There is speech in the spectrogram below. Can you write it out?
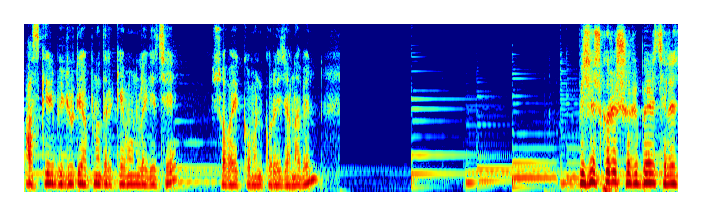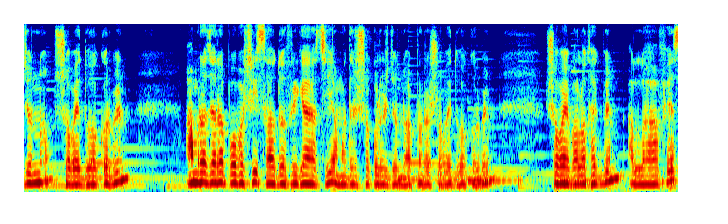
আজকের ভিডিওটি আপনাদের কেমন লেগেছে, সবাই কমেন্ট করে জানাবেন। বিশেষ করে শরীফের ছেলের জন্য সবাই দোয়া করবেন। আমরা যারা প্রবাসী সাউথ আফ্রিকা আছি, আমাদের সকলের জন্য আপনারা সবাই দোয়া করবেন। সবাই ভালো থাকবেন, আল্লাহ হাফেজ।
